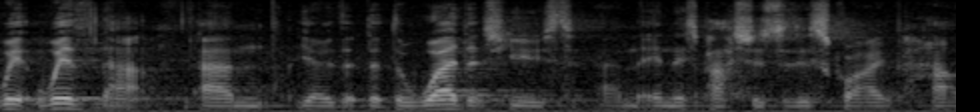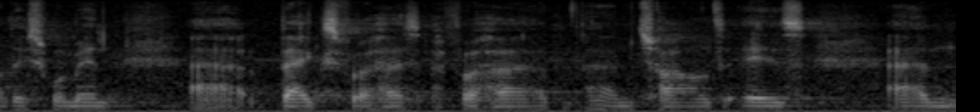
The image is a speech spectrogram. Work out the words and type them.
with, with that, um, you know, the, the, the, word that's used um, in this passage to describe how this woman uh, begs for her, for her um, child is um,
